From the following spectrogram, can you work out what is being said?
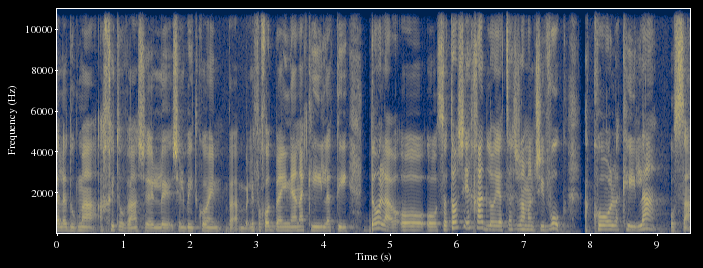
על הדוגמה הכי טובה של, של ביטקוין, לפחות בעניין הקהילתי. דולר דולר, או, או סטושי אחד לא יצא שם על שיווק, הכל הקהילה עושה.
